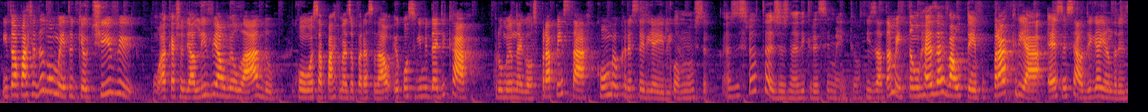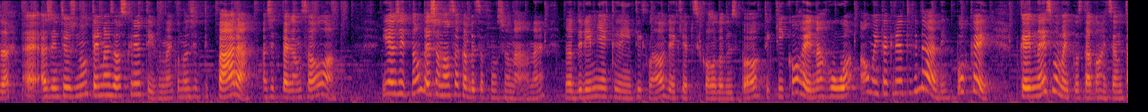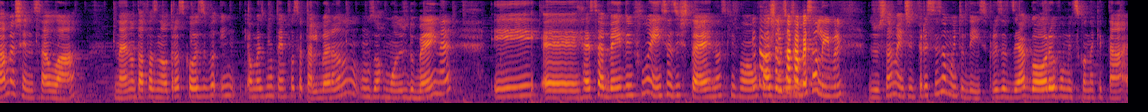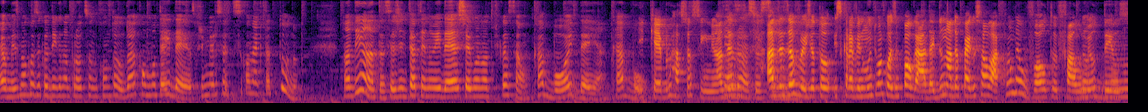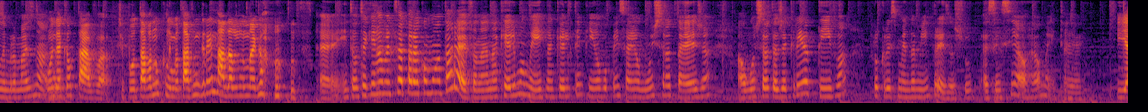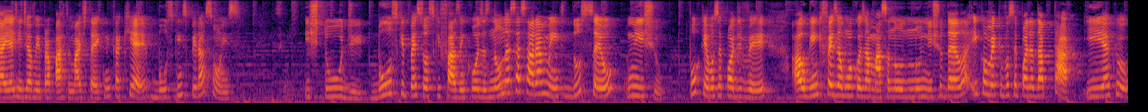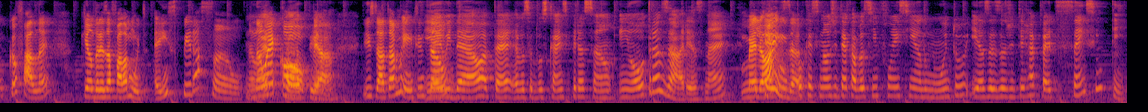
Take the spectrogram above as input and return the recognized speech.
Então, a partir do momento que eu tive a questão de aliviar o meu lado com essa parte mais operacional, eu consegui me dedicar para o meu negócio, para pensar como eu cresceria ele. Como as estratégias né, de crescimento. Exatamente. Então, reservar o tempo para criar é essencial. Diga aí, Andresa. É, a gente hoje não tem mais osso criativo, né? Quando a gente para, a gente pega no celular. E a gente não deixa a nossa cabeça funcionar, né? Já diria minha cliente Cláudia, que é psicóloga do esporte, que correr na rua aumenta a criatividade. Por quê? Porque nesse momento que você está correndo, você não está mexendo no celular, né? Não está fazendo outras coisas e ao mesmo tempo você está liberando uns hormônios do bem, né? e é, recebendo influências externas que vão. Então, deixando sua cabeça livre. Justamente, a gente precisa muito disso. Precisa dizer agora eu vou me desconectar. É a mesma coisa que eu digo na produção do conteúdo. É como ter ideias. Primeiro você desconecta tudo. Não adianta, se a gente tá tendo uma ideia, chega uma notificação. Acabou a ideia, acabou. E quebra o raciocínio. Às, quebra vezes, o raciocínio. às vezes eu vejo, eu tô escrevendo muito uma coisa empolgada, aí do nada eu pego o celular. Quando eu volto, eu falo, não, meu Deus. Não lembro mais nada. Onde é que eu tava? Tipo, eu tava no clima, eu tava engrenada ali no negócio. É, então tem que realmente separar como uma tarefa, né? Naquele momento, naquele tempinho, eu vou pensar em alguma estratégia, alguma estratégia criativa para o crescimento da minha empresa. Acho essencial, realmente. É. E aí a gente já vem para a parte mais técnica, que é busque inspirações estude, busque pessoas que fazem coisas não necessariamente do seu nicho. Porque você pode ver alguém que fez alguma coisa massa no, no nicho dela e como é que você pode adaptar. E é o que, eu, que eu falo, né? Que a Andresa fala muito, é inspiração, não, não é, é, cópia. cópia. Exatamente. Então, e o ideal até é você buscar inspiração em outras áreas, né? Melhor porque, ainda. Porque senão a gente acaba se influenciando muito e às vezes a gente repete sem sentir.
